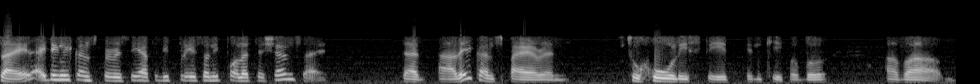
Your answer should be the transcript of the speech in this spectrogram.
side. I think the conspiracy has to be placed on the politician side. That are they conspiring to hold the state incapable of um,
